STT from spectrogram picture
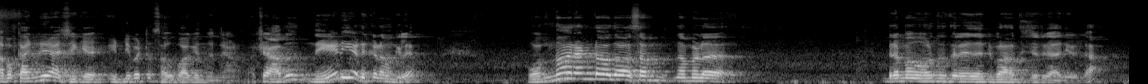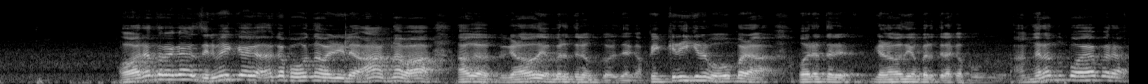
അപ്പോൾ കന്നിരാശിക്ക് ഇടിവെട്ട് സൗഭാഗ്യം തന്നെയാണ്. പക്ഷെ അത് നേടിയെടുക്കണമെങ്കിൽ ഒന്നോ രണ്ടോ ദിവസം നമ്മൾ ബ്രഹ്മമുഹൂർത്തത്തിൽ എഴുന്നേറ്റ് പ്രാർത്ഥിച്ചിട്ട് കാര്യമില്ല. ഓരോരുത്തരൊക്കെ സിനിമയ്ക്ക് ഒക്കെ പോകുന്ന വഴിയിൽ ആ എന്നാ വാ അത് ഗണപതി അമ്പലത്തിലൊന്ന് തൊഴുതേക്കാം. പിക്നിക്കിന് പോകുമ്പോഴാണ് ഓരോരുത്തർ ഗണപതി അമ്പലത്തിലൊക്കെ പോകുന്നത്. അങ്ങനെ ഒന്നും പോയാൽ പോരാ.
